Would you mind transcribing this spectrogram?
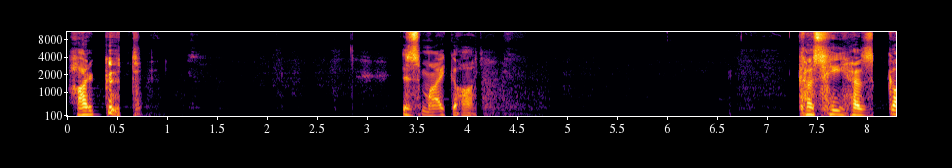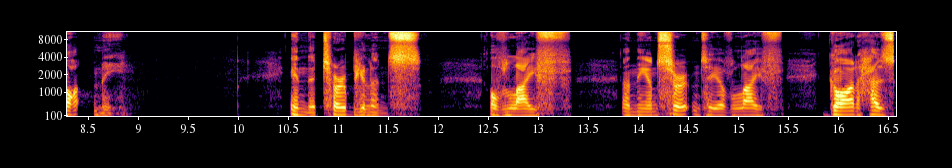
how good is my God? Because he has got me in the turbulence of life and the uncertainty of life. God has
